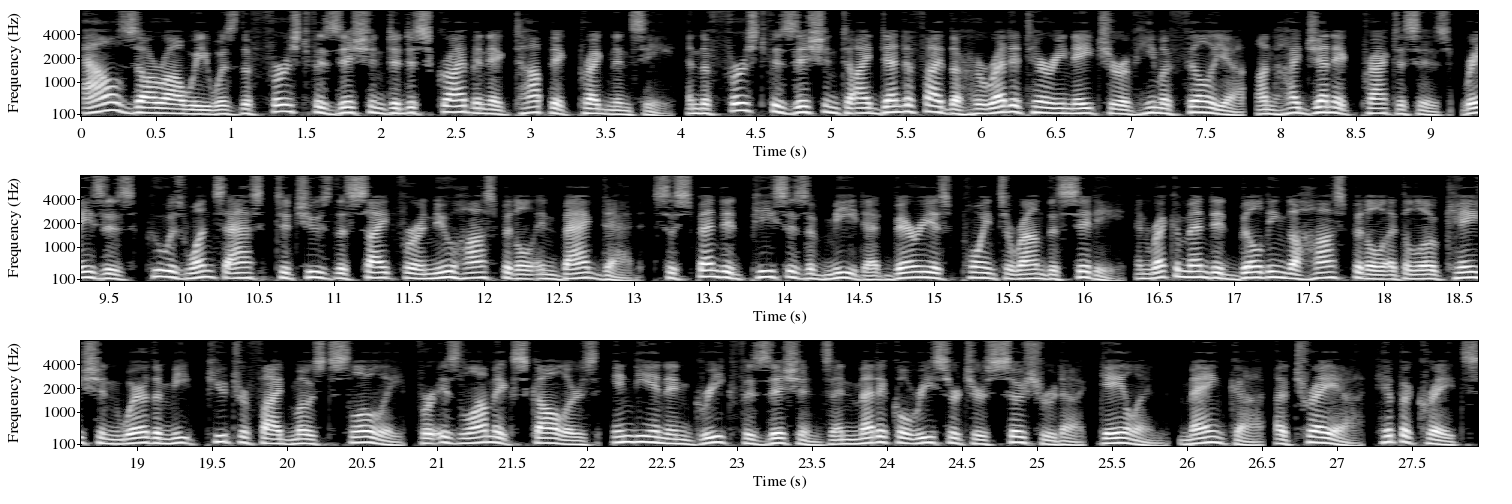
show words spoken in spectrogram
Al-Zahrawi was the first physician to describe an ectopic pregnancy, and the first physician to identify the hereditary nature of hemophilia. On hygienic practices, Rhazes, who was once asked to choose the site for a new hospital in Baghdad, suspended pieces of meat at various points around the city, and recommended building the hospital at the location where the meat putrefied most slowly. For Islamic scholars, Indian and Greek physicians and medical researchers Sushruta, Galen, Manka, Atreya, Hippocrates,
